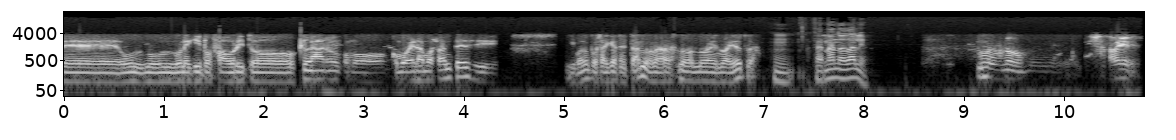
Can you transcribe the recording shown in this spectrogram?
eh, un, equipo favorito claro como, como éramos antes y, y, bueno, pues hay que aceptarlo, no, no, hay, no hay otra. Mm. Fernando, dale. Bueno, no, a ver,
